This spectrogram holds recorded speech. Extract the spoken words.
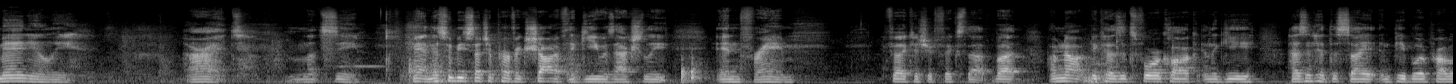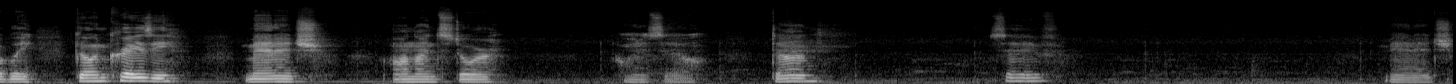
manually. All right, let's see. Man, this would be such a perfect shot if the ghee was actually in frame. I feel like I should fix that, but I'm not because it's four o'clock and the ghee hasn't hit the site and people are probably going crazy. Manage online store point of sale done save manage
